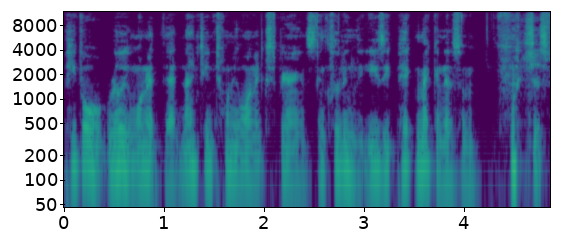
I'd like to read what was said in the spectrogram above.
people really wanted that 1921 experience, including the easy pick mechanism, which is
